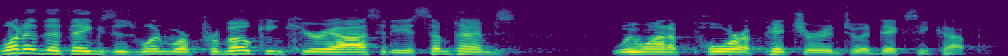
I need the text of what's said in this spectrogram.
one of the things is when we're provoking curiosity is sometimes we want to pour a pitcher into a Dixie cup.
